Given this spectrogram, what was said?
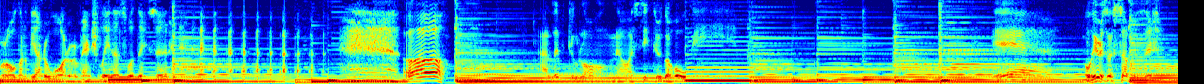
We're all going to be underwater eventually. That's what they said. oh, I lived too long. Now I see through the whole game. Yeah. Well, here's a supposition,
